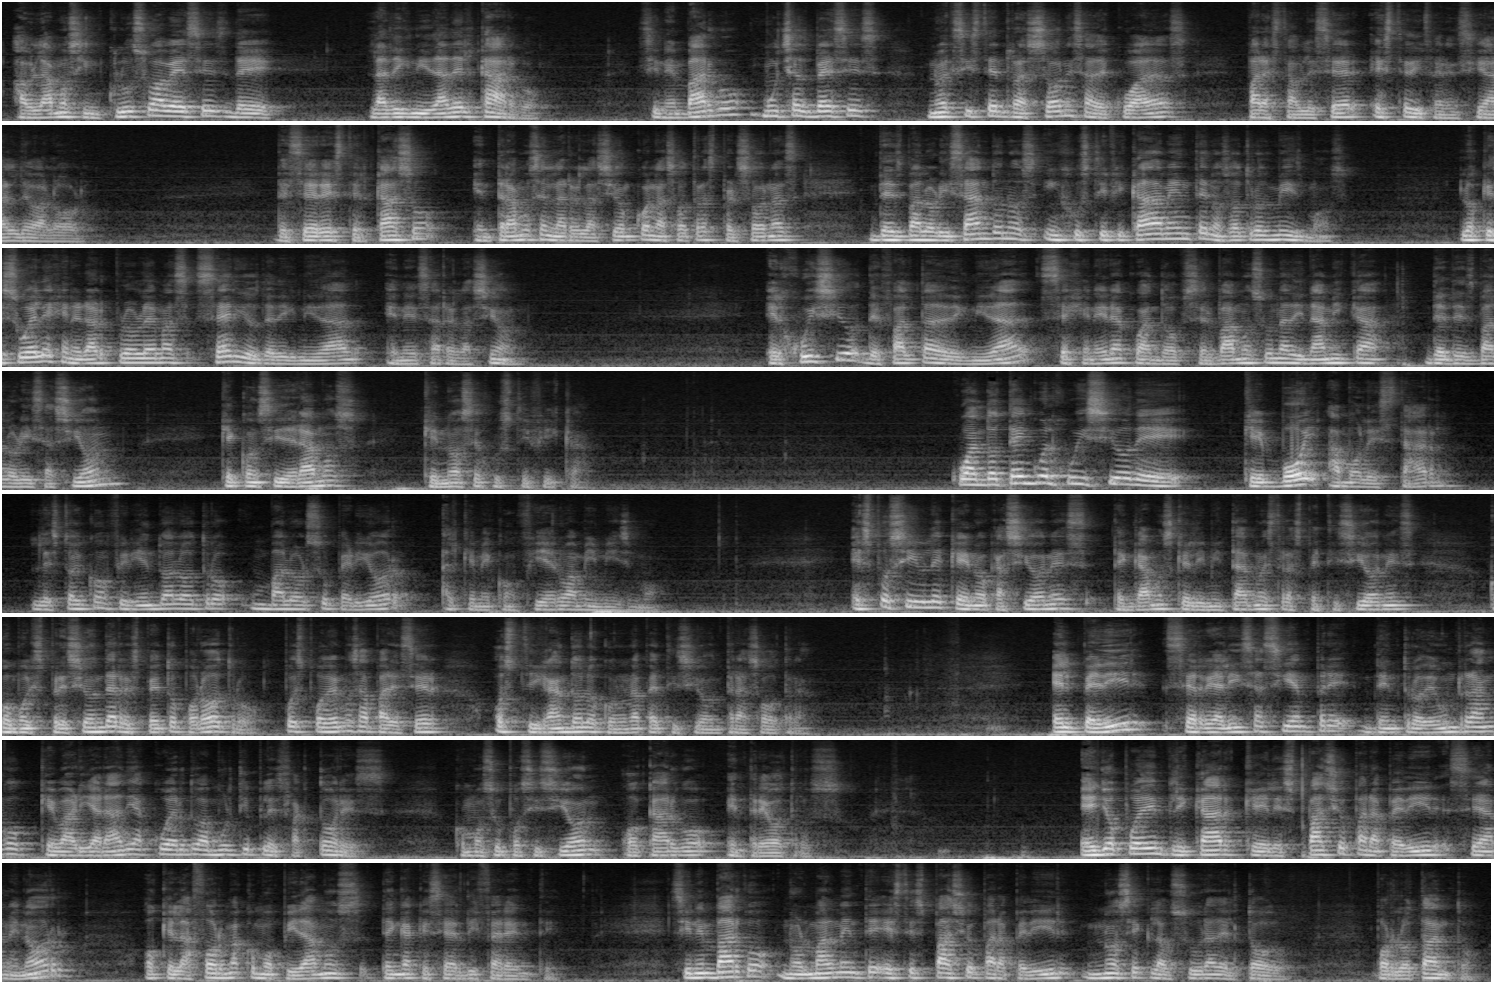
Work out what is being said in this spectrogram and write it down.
Hablamos incluso a veces de la dignidad del cargo. Sin embargo, muchas veces no existen razones adecuadas para establecer este diferencial de valor. De ser este el caso, entramos en la relación con las otras personas desvalorizándonos injustificadamente nosotros mismos, lo que suele generar problemas serios de dignidad en esa relación. El juicio de falta de dignidad se genera cuando observamos una dinámica de desvalorización que consideramos que no se justifica. Cuando tengo el juicio de que voy a molestar, le estoy confiriendo al otro un valor superior al que me confiero a mí mismo. Es posible que en ocasiones tengamos que limitar nuestras peticiones como expresión de respeto por otro, pues podemos aparecer hostigándolo con una petición tras otra. El pedir se realiza siempre dentro de un rango que variará de acuerdo a múltiples factores, como su posición o cargo, entre otros. Ello puede implicar que el espacio para pedir sea menor o que la forma como pidamos tenga que ser diferente. Sin embargo, normalmente este espacio para pedir no se clausura del todo. Por lo tanto,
